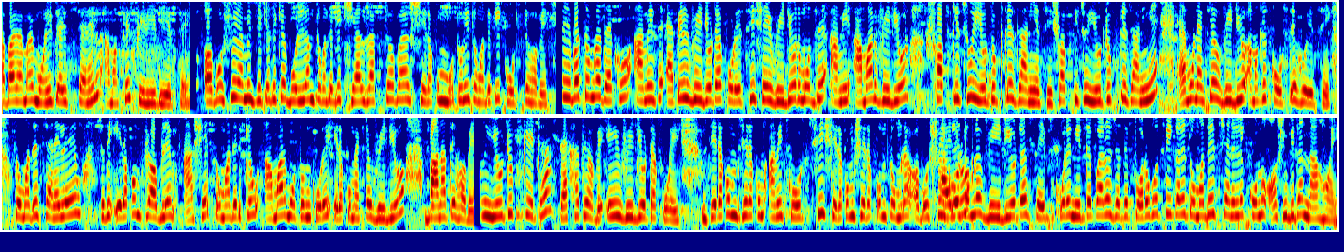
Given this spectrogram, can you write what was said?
আবার আমার মনিটাইজ চ্যানেল আমাকে ফিরিয়ে দিয়েছে। অবশ্যই আমি যেটা যেটা বললাম তোমাদেরকে খেয়াল রাখতে হবে আর সেরকম মতনই তোমাদেরকে করতে হবে। এবার তোমরা দেখো, আমি যে অ্যাপেল ভিডিওটা করেছি, সেই ভিডিওর মধ্যে আমি আমার ভিডিওর সব কিছু ইউটিউবকে জানিয়েছি সব কিছু ইউটিউবকে জানিয়ে এমন একটা ভিডিও আমাকে করতে হয়েছে। তোমাদের চ্যানেলেও যদি এরকম প্রবলেম আসে, তোমাদেরকেও আমার মতন করে এরকম একটা ভিডিও বানাতে হবে। এবং ইউটিউবকে এটা দেখাতে হবে এই ভিডিওটা করে। যেরকম যেরকম আমি করছি সেরকম সেরকম তোমরা অবশ্যই চাইলে তোমরা ভিডিওটা সেভ করে নিতে পারো যাতে পরবর্তীকালে তোমাদের চ্যানেলে কোনো অসুবিধা না হয়।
